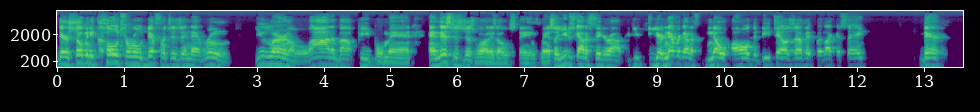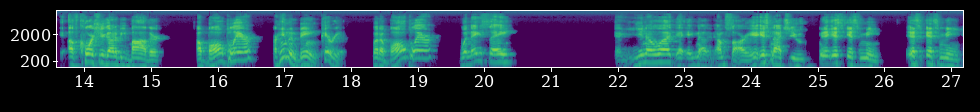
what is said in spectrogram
there's so many cultural differences in that room. You learn a lot about people, man. And this is just one of those things, man. So you just got to figure out you, you're never going to know all the details of it. But like I say, there, of course, you're going to be bothered. A ball player or human being, period. But a ball player, when they say, you know what? Eh, eh, I'm sorry, it's not you. It's it's me. It's it's me.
